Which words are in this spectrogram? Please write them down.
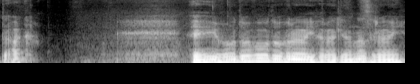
так. Ей, воду, воду, грай, грай для нас грай.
